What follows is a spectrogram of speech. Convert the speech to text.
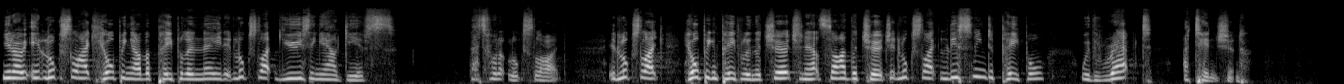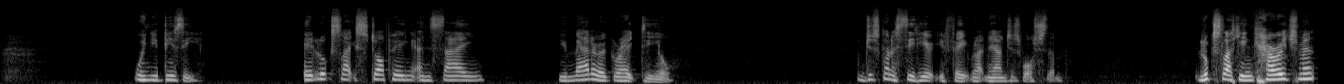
You know, it looks like helping other people in need. It looks like using our gifts. That's what it looks like. It looks like helping people in the church and outside the church. It looks like listening to people with rapt attention when you're busy. It looks like stopping and saying, You matter a great deal. I'm just going to sit here at your feet right now and just wash them. It looks like encouragement.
